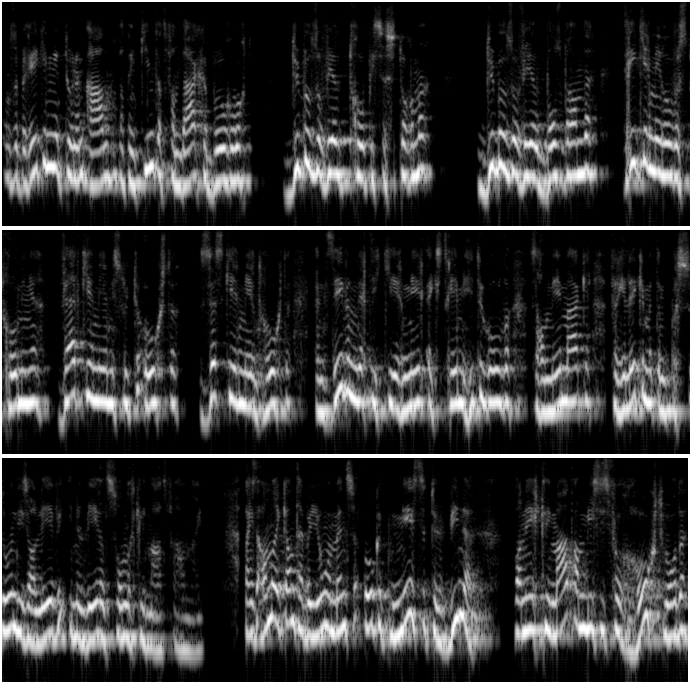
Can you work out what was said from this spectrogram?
Onze berekeningen tonen aan dat een kind dat vandaag geboren wordt dubbel zoveel tropische stormen, dubbel zoveel bosbranden, drie keer meer overstromingen, vijf keer meer mislukte oogsten, zes keer meer droogte en 37 keer meer extreme hittegolven zal meemaken vergeleken met een persoon die zou leven in een wereld zonder klimaatverandering. Langs de andere kant hebben jonge mensen ook het meeste te winnen wanneer klimaatambities verhoogd worden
